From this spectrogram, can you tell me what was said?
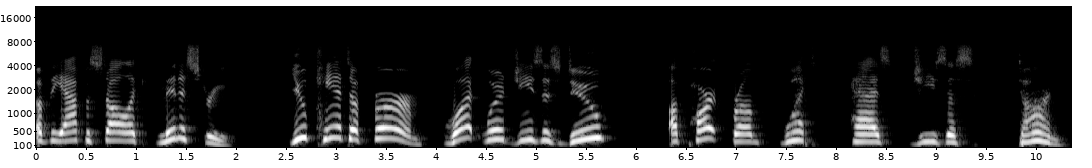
of the apostolic ministry. You can't affirm what would Jesus do apart from what has Jesus done.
